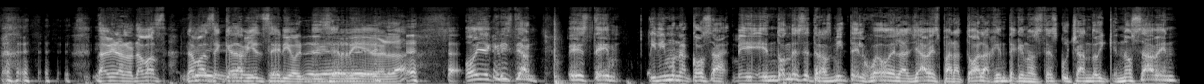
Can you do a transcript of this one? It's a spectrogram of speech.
no, míralo, nada más, nada más se queda bien serio y se ríe, ¿verdad? Oye, Cristian, este, y dime una cosa, ¿en dónde se transmite el juego de las llaves para toda la gente que nos está escuchando y que no saben?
